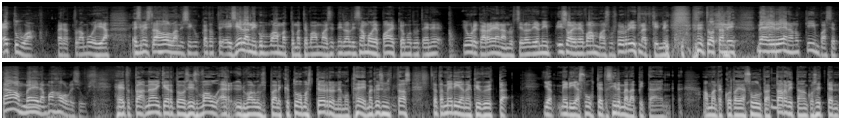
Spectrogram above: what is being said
etua verrattuna muihin. Ja esimerkiksi siellä Hollannissa, kun katsottiin, ei siellä niin kuin vammattomat ja vammaiset, niillä oli samoja paikkoja, mutta, mutta ei ne juurikaan reenannut. Siellä oli jo niin isoja ne vammaisuusryhmätkin, niin, niin, tuota, niin ne ei reenannut kimpas. Ja tämä on meillä mahdollisuus. Hei, tota, näin kertoo siis VAU ryn valmennuspäällikkö Tuomas Törrönen, mutta hei, mä kysyn taas tätä medianäkyvyyttä ja mediasuhteita silmällä pitäen, Amanda Kota ja sulta, mm. tarvitaanko sitten,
